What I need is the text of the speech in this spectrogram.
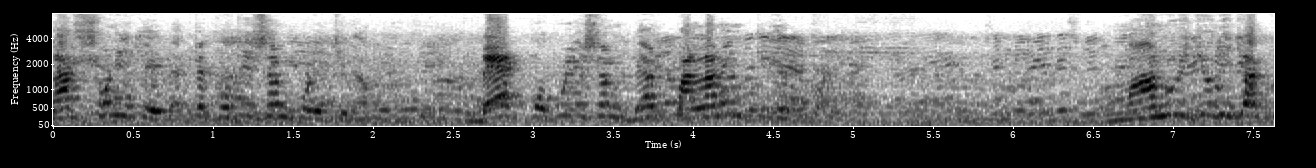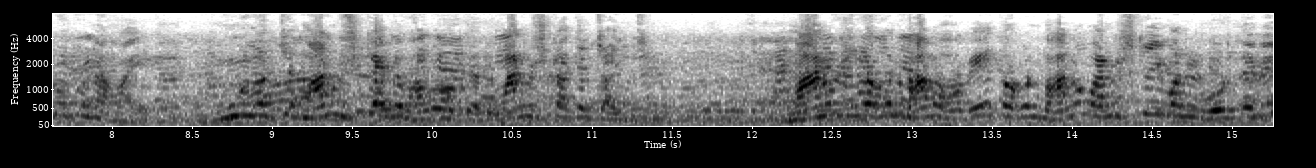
দার্শনিকের একটা কোটেশন করেছিলাম bad population bad parliament create করে। মানুষ যদি জাগ্রত না হয়, মূল হচ্ছে মানুষকে আগে ভালো হতে হবে, মানুষ কাকে চাইছে? মানুষ যখন ভালো হবে, তখন ভালো মানুষকেই মানুষ ভোট দেবে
